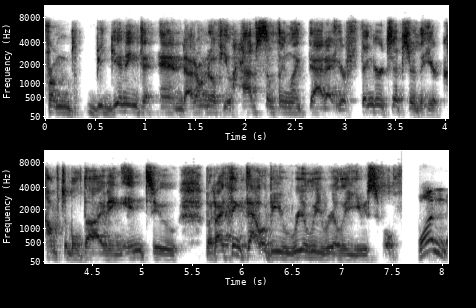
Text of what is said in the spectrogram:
from beginning to end. I don't know if you have something like that at your fingertips or that you're comfortable diving into, but I think that would be really, really useful. One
